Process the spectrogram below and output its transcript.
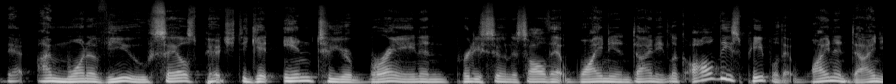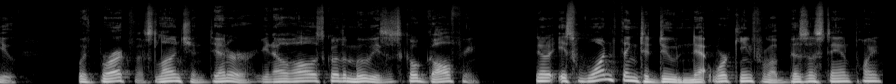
that I'm one of you sales pitch to get into your brain. And pretty soon it's all that wining and dining. Look, all these people that wine and dine you with breakfast, lunch, and dinner, you know, oh, let's go to the movies, let's go golfing. You know, it's one thing to do networking from a business standpoint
